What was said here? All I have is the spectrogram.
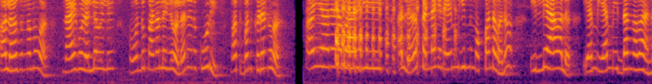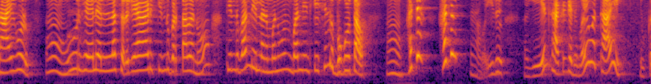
ಅಲ್ಲ ಗಂಗಮ್ಮವ ನಾಯಿಗಳು ಒಂದು ಒಂದು ಕಾಣಲಾಗ್ಯವಲ್ಲ ನೀನು ಕೂಡಿ? ಮತ್ತೆ ಬಂದು ಕಡೆಗವ ಅಯ್ಯ ನನ್ನ ಬಾಡಿಗೆ ಅಲ್ಲ ಕಣ್ಣಾಗೆ ಎಮ್ಮಿ ಗಿಮ್ಮಿ ಮಕ್ಕೊಂಡವನು ಇಲ್ಲೇ ಅವಲ್ಲ ಎಮ್ಮಿ ಎಮ್ಮಿ ಇದ್ದಂಗವ ನಾಯಿಗಳು ಹ್ಞೂ ಊರ್ ಹೇಲೆಲ್ಲ ಸೊರಗ್ಯಾಡಿ ತಿಂದು ಬರ್ತಾವನು ತಿಂದು ಬಂದು ಇಲ್ಲ ನನ್ನ ಮನೆ ಮುಂದೆ ಬಂದು ನಿಂತ್ಕೇಸಿಂದ್ರೆ ಬೊಗಳ್ತಾವ ಹ್ಞೂ ಹಚ್ಚ ಹಚ್ಚ ಹ್ಮ್, ಇದು ಏನು ಸಾಕಾಗ್ಯದ ವೈವ ತಾಯಿ ಇವಕ್ಕ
